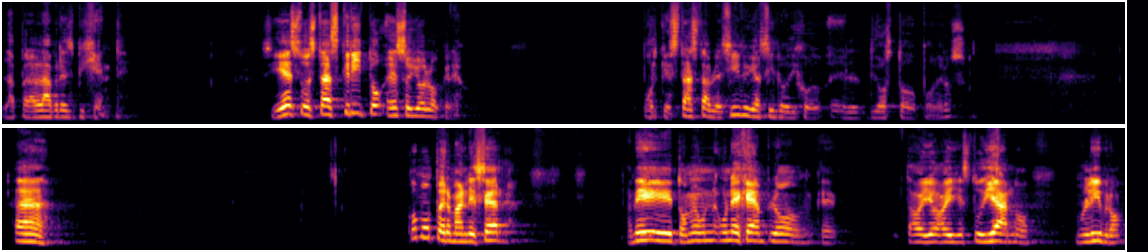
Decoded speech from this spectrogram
la palabra es vigente. Si eso está escrito, eso yo lo creo. Porque está establecido y así lo dijo el Dios Todopoderoso. Ah, ¿Cómo permanecer? A mí tomé un, ejemplo que estaba yo ahí estudiando un libro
